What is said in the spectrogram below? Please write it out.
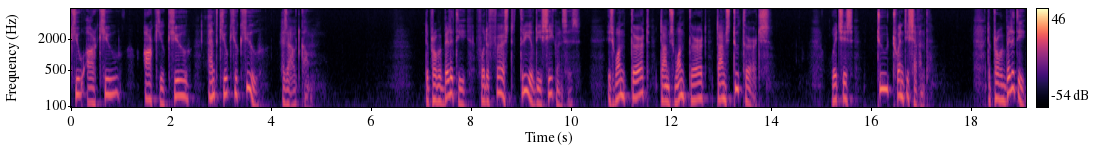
QRQ, RQQ, and QQQ as outcome. The probability for the first three of these sequences is one third times one third times two thirds, which is 2 27th. The probability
